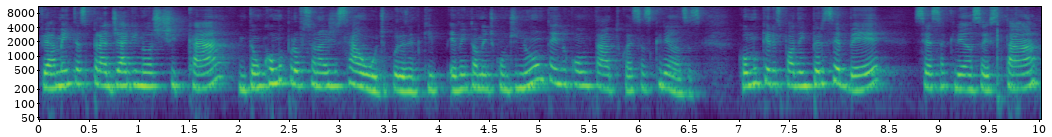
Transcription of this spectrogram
Ferramentas para diagnosticar, então, como profissionais de saúde, por exemplo, que eventualmente continuam tendo contato com essas crianças, como que eles podem perceber se essa criança está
